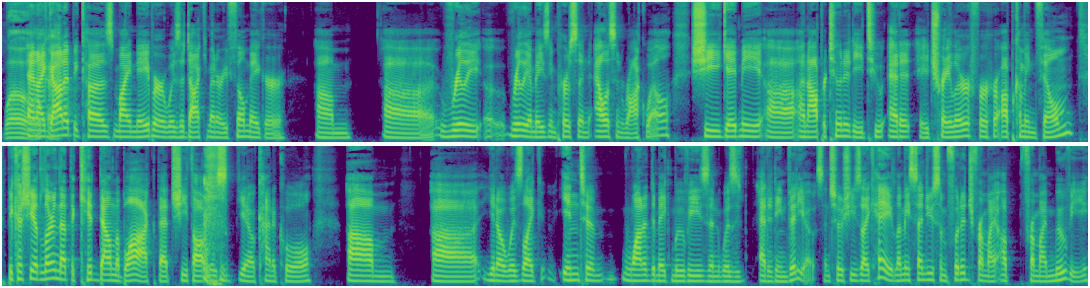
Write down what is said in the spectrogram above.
whoa and I got it because my neighbor was a documentary filmmaker. Um, uh, really, uh, really amazing person, Allison Rockwell. She gave me uh, an opportunity to edit a trailer for her upcoming film because she had learned that the kid down the block that she thought was, you know, kind of cool, um, uh, you know, was like into wanted to make movies and was editing videos. And so she's like, "Hey, let me send you some footage from my up from my movie.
